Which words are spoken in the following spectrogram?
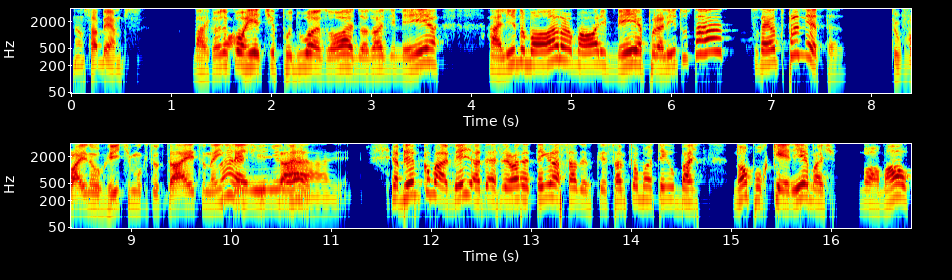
Não sabemos. Mas quando eu corria tipo duas horas, duas horas e meia, ali numa hora, uma hora e meia por ali, tu tá, tu tá em outro planeta. Tu vai no ritmo que tu tá e tu nem é, sente que tá. É. Eu lembro que uma vez, essa negócio é até engraçado, porque sabe que eu mantenho bastante, não por querer, mas normal,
